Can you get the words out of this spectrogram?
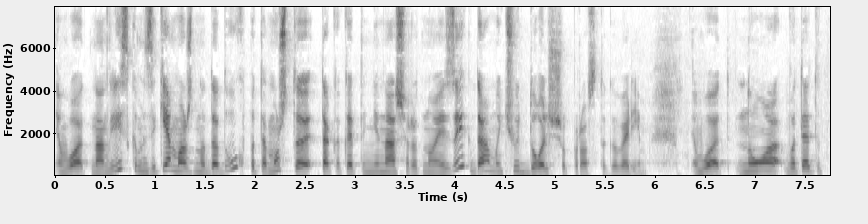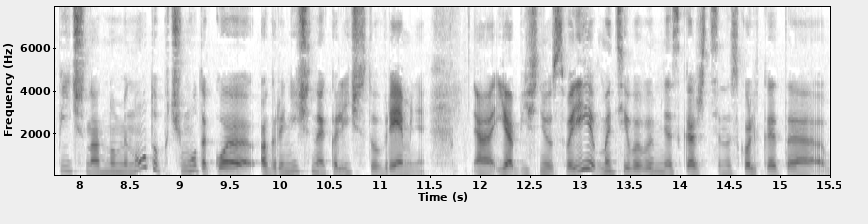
Вот. На английском языке можно до двух, потому что, так как это не наш родной язык, да, мы чуть дольше просто говорим. Вот. Но вот этот пич на одну минуту, почему такое ограниченное количество времени? А, я объясню свои мотивы, вы мне скажете, насколько это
